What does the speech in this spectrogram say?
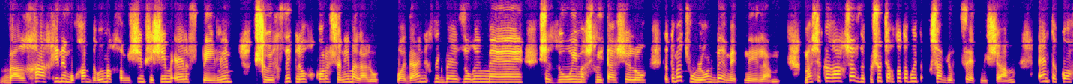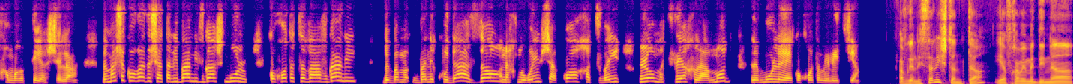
בהערכה הכי נמוכה מדברים על 50-60 אלף פעילים שהוא החזיק לאורך כל השנים הללו. הוא עדיין החזיק באזורים אה, שזוהו עם השליטה שלו, זאת אומרת שהוא לא באמת נעלם. מה שקרה עכשיו זה פשוט שארצות הברית עכשיו יוצאת משם, אין את הכוח המרתיע שלה, ומה שקורה זה שהטליבן נפגש מול כוחות הצבא האפגני, ובנקודה הזו אנחנו רואים שהכוח הצבאי לא מצליח לעמוד למול אה, כוחות המיליציה. אפגניסטן השתנתה? היא הפכה ממדינה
